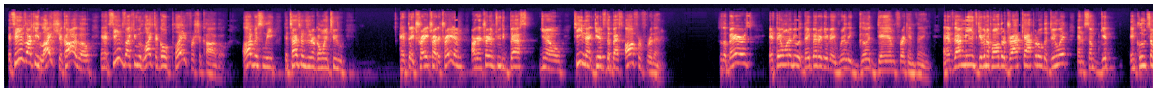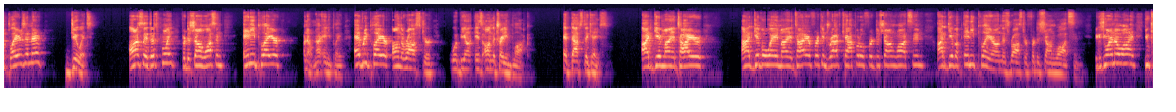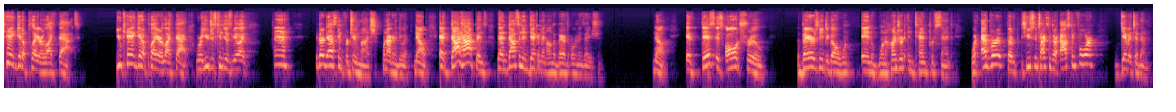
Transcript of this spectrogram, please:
it seems like he likes Chicago, and it seems like he would like to go play for Chicago. Obviously, the Texans are going to, if they trade, try to trade him, are going to trade him to the best, you know, team that gives the best offer for them. So the Bears, if they want to do it, they better give a really good damn freaking thing. And if that means giving up all their draft capital to do it, and some give include some players in there, do it. Honestly, at this point, for Deshaun Watson, any player, no, not any player, every player on the roster would be on is on the trading block. If that's the case, I'd give my entire, I'd give away my entire freaking draft capital for Deshaun Watson. I'd give up any player on this roster for Deshaun Watson. Because you want to know why? You can't get a player like that. You can't get a player like that where you just can just be like, eh, they're asking for too much. We're not going to do it. No. If that happens, then that's an indictment on the Bears organization. No. If this is all true, the Bears need to go in 110%. Whatever the Houston Texans are asking for, give it to them.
